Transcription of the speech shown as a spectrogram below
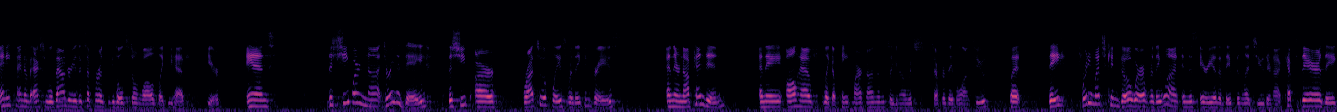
any kind of actual boundaries except for these old stone walls like we have here, and the sheep are not, during the day, the sheep are brought to a place where they can graze, and they're not penned in, and they all have like a paint mark on them so you know which shepherd they belong to. But they pretty much can go wherever they want in this area that they've been led to. They're not kept there. They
